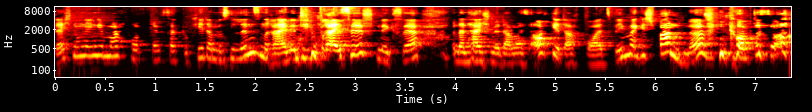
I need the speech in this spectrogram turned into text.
Rechnungen gemacht und habe dann gesagt, okay, da müssen Linsen rein, in den Preis hilft nichts. Ja? Und dann habe ich mir damals auch gedacht, boah, jetzt bin ich mal gespannt, ne? wie kommt das so an?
